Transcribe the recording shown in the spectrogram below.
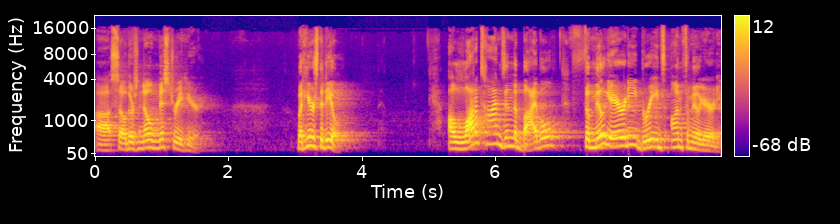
uh, so there's no mystery here. But here's the deal a lot of times in the Bible, familiarity breeds unfamiliarity.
